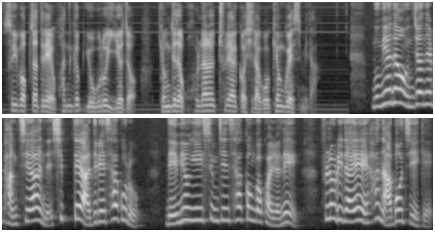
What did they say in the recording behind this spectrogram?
수입업자들의 환급 요구로 이어져 경제적 혼란을 초래할 것이라고 경고했습니다. 무면허 운전을 방치한 10대 아들의 사고로 4명이 숨진 사건과 관련해 플로리다의 한 아버지에게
